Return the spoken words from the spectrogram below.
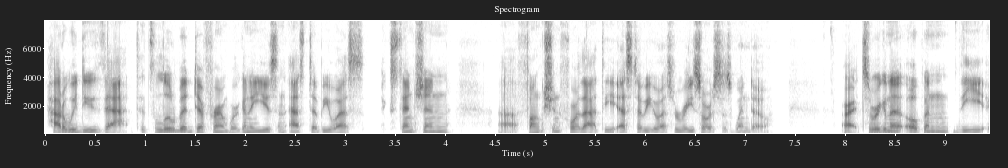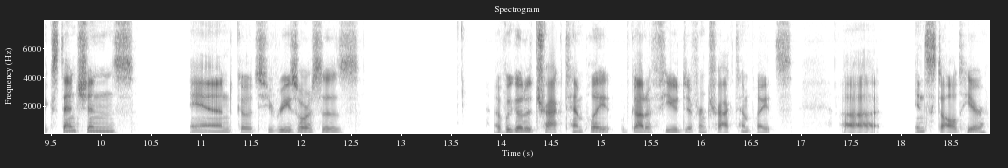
How do we do that? It's a little bit different. We're going to use an SWS extension uh, function for that, the SWS resources window. All right, so we're going to open the extensions and go to resources. If we go to track template, we've got a few different track templates uh, installed here.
